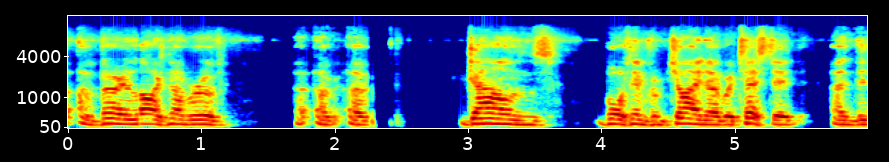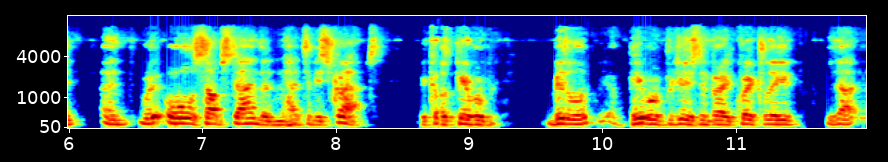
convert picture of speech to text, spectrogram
a, a very large number of, of, of, gowns brought in from China were tested and, and were all substandard and had to be scrapped because people middle people producing them very quickly without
